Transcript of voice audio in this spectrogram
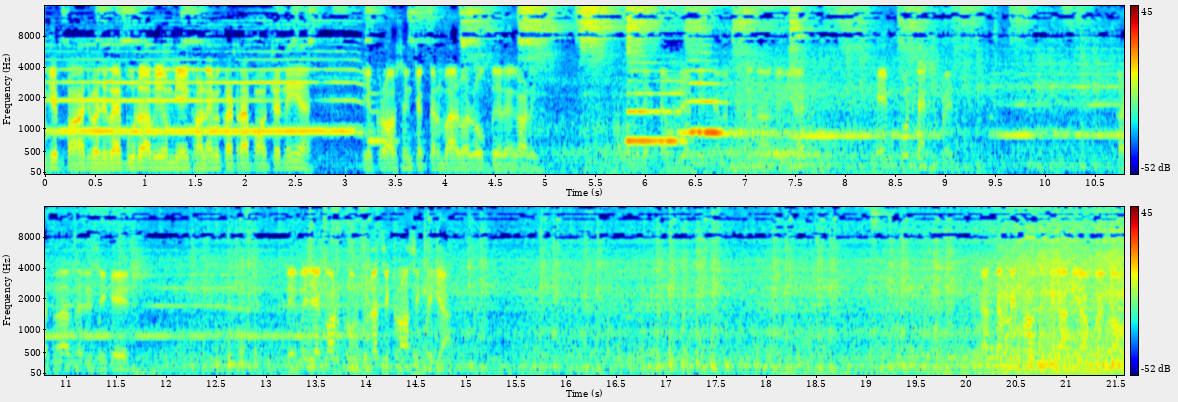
देखिए, पाँच बज है पूरा। अभी हम यहीं खड़े में कटरा पहुँचे नहीं है। ये क्रॉसिंग चक्कर बार बार रोक दे रहे हैं गाड़ी। हेमकुंड एक्सप्रेस। कटरा से ऋषिकेश। देख लीजिए एक और खूबसूरत सी क्रॉसिंग भैया। तगड़ी क्रॉसिंग दिखा दी आपको एक और।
